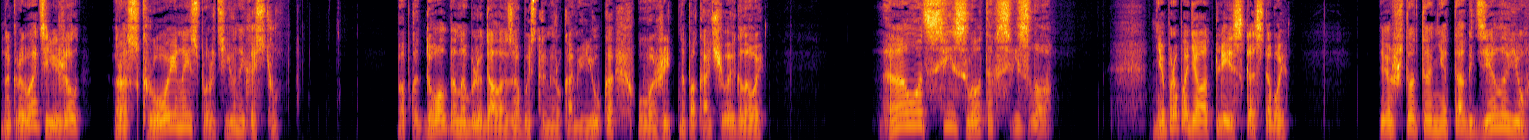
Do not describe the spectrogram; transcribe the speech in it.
На кровати лежал раскроенный спортивный костюм. Бабка долго наблюдала за быстрыми руками Люка, уважительно покачивая головой. — Да вот свезло так свезло. Не пропадет Лиска с тобой. — Я что-то не так делаю.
